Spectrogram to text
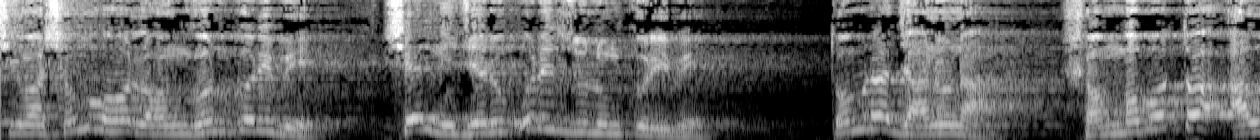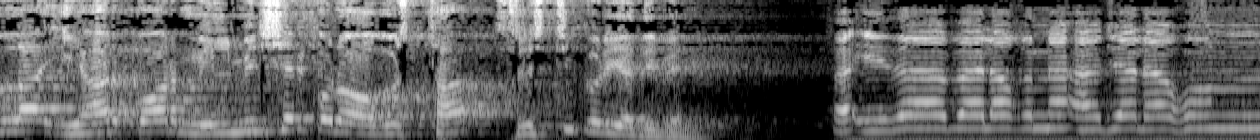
সীমাসমূহ লঙ্ঘন করিবে সে নিজের উপরে জুলুম করিবে তোমরা জানো না সম্ভবত আল্লাহ ইহার পর মিলমিশের কোনো অবস্থা সৃষ্টি করিয়া দিবেন فإذا بلغن أجلهن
